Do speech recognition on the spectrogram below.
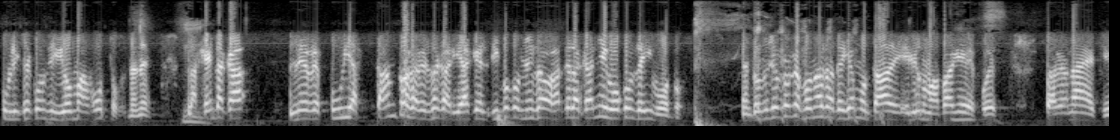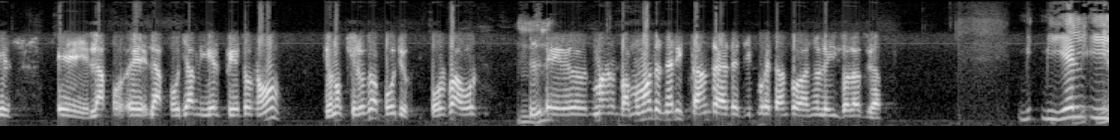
Ulises consiguió más votos. La mm. gente acá le repudia tanto a Javier Zacarías que el tipo comienza a bajar de la caña y vos conseguís votos. Entonces yo creo que fue una estrategia montada de ellos nomás para que después salgan a decir, eh, la, eh, apoya a Miguel Prieto. No, yo no quiero su apoyo, por favor. Eh, vamos a mantener distancia a este tipo que tanto daño le hizo a la ciudad. Miguel, y,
